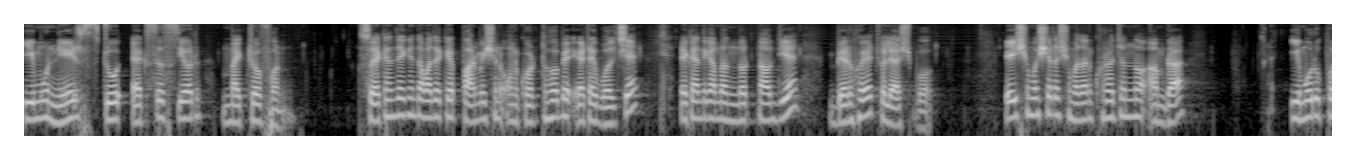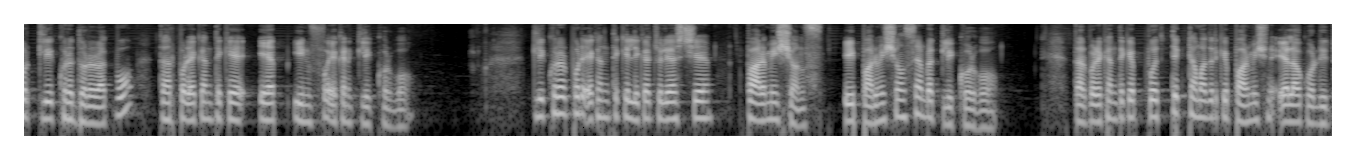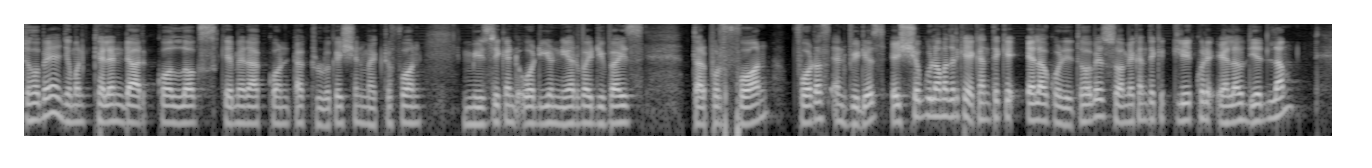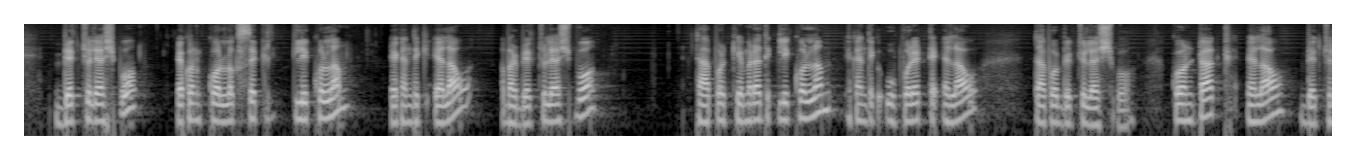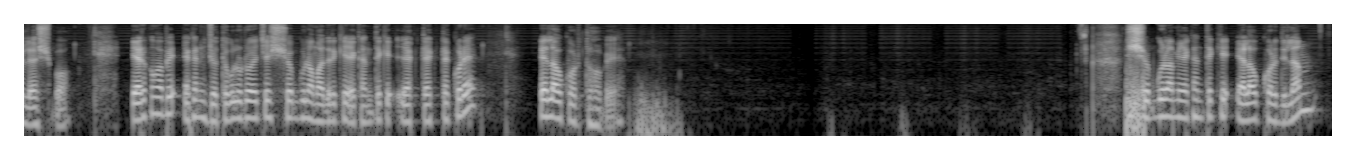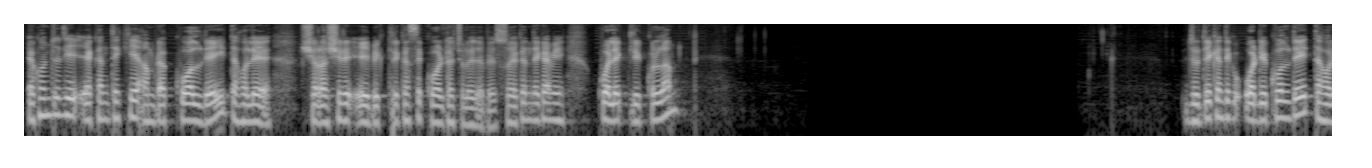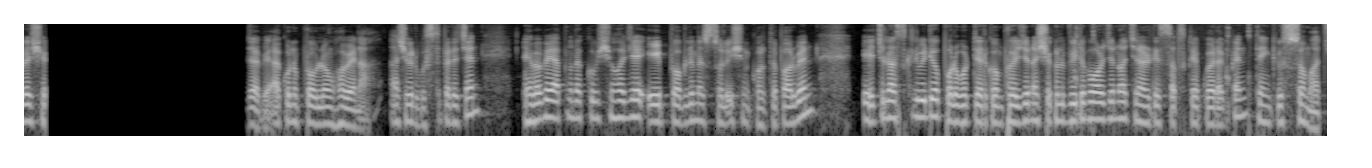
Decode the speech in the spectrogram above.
imo needs to access your microphone so এখান থেকে কিন্তু আমাদেরকে পারমিশন অন করতে হবে, এটাই বলছে। এখান থেকে আমরা নোট নাও দিয়ে বের হয়ে চলে আসব। এই সমস্যাটা সমাধান করার জন্য আমরা ইমোর উপর ক্লিক করে ধরে রাখব, তারপর এখান থেকে অ্যাপ ইনফো এখানে ক্লিক করব। ক্লিক করার পর এখান থেকে লেখা চলে আসছে পারমিশনস এই পারমিশনসে আমরা ক্লিক করব। তারপর এখান থেকে প্রত্যেকটা আমাদেরকে পারমিশন এলাও করে দিতে হবে, যেমন calendar call logs camera contact location microphone music and audio nearby device তারপর ফোন ফটোস অ্যান্ড ভিডিওস এইসবগুলো আমাদেরকে এখান থেকে এলাও করে দিতে হবে। সো আমি এখান থেকে ক্লিক করে এলাও দিয়ে দিলাম ব্যাক চলে আসব। এখন কল লগসে ক্লিক করলাম, এখান থেকে এলাও আবার ব্যাক চলে আসব। তারপর ক্যামেরাতে ক্লিক করলাম, এখান থেকে উপরেরটা এলাও তারপর ব্যাক চলে আসব। কন্ট্যাক্ট এলাও ব্যাক চলে আসব। এরকমভাবে এখানে যতগুলো রয়েছে, সবগুলো আমাদেরকে এখান থেকে একটা একটা করে এলাও করতে হবে। সবগুলো আমি এখান থেকে এলাও করে দিলাম। এখন যদি এখান থেকে আমরা কল দেই, তাহলে সরাসরি এই ব্যক্তির কাছে কলটা চলে যাবে। সো এখান থেকে আমি কলে ক্লিক করলাম। যদি এখান থেকে অডিও কল দেই, তাহলে যাবে আর কোনো প্রবলেম হবে না। আশা করি বুঝতে পেরেছেন। এভাবে আপনারা খুব সহজে এই প্রবলেমের সলিউশন করতে পারবেন। এই ছিল আজকের ভিডিও পরবর্তী এরকম প্রয়োজনীয় সকল ভিডিও পাওয়ার জন্য চ্যানেলটি সাবস্ক্রাইব করে রাখবেন। Thank you so much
